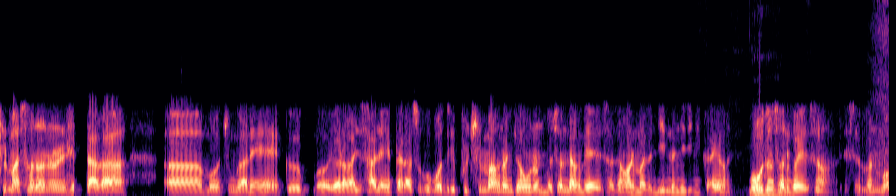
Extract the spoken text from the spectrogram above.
출마 선언을 했다가, 어, 뭐 중간에 그, 뭐 여러 가지 사정에 따라서 후보들이 불출마하는 경우는 뭐 전당대회 사상 얼마든지 있는 일이니까요. 모든 선거에서. 그래서 그건 뭐,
